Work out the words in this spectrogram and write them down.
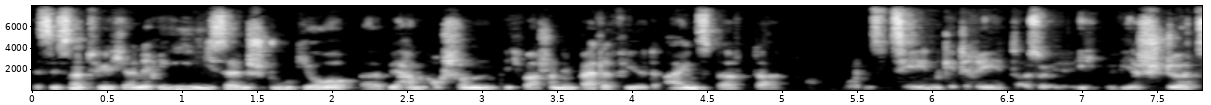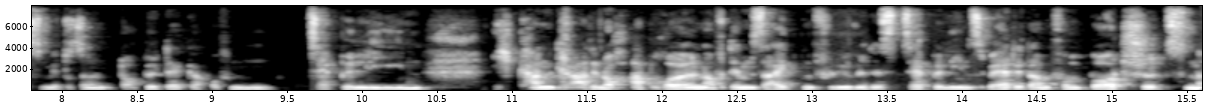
es ist natürlich ein riesen Studio. Äh, wir haben auch schon, ich war schon im Battlefield 1, da, da wurden Szenen gedreht. Also ich, wir stürzen mit einem Doppeldecker auf einen Zeppelin. Ich kann gerade noch abrollen auf dem Seitenflügel des Zeppelins, werde dann vom Bord schützen.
